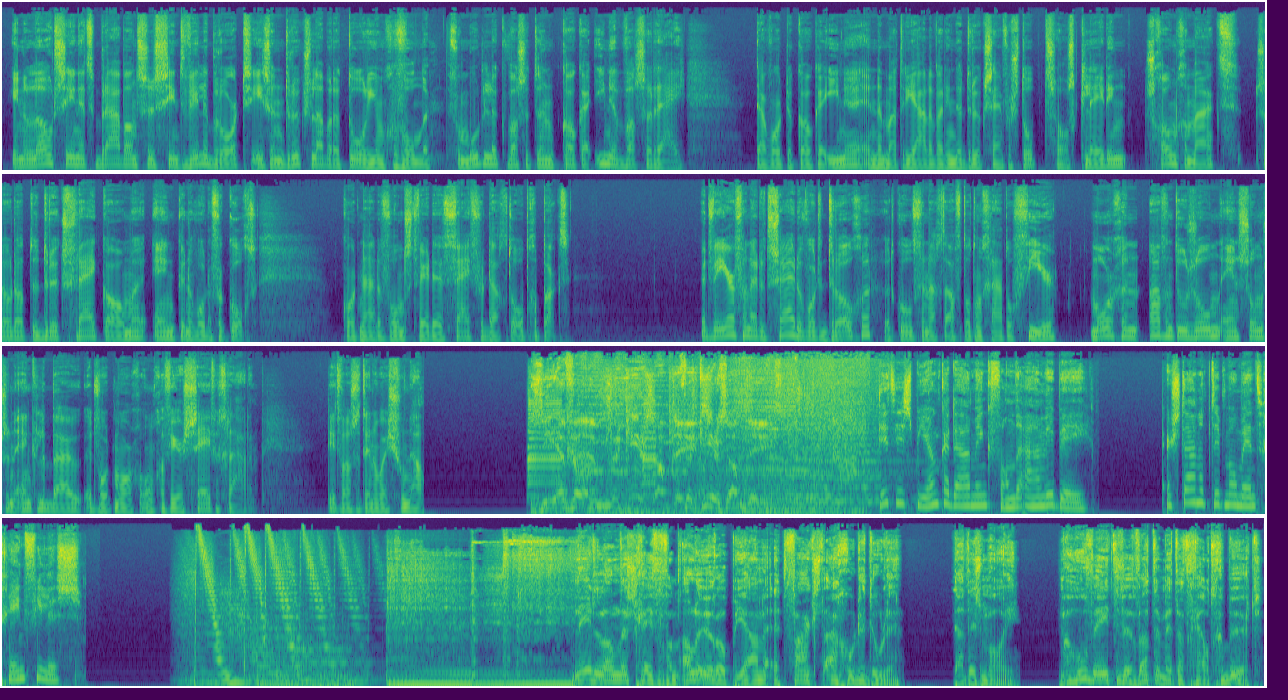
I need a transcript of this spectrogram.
In een loods in het Brabantse Sint-Willebroord is een drugslaboratorium gevonden. Vermoedelijk was het een cocaïnewasserij. Daar wordt de cocaïne en de materialen waarin de drugs zijn verstopt... zoals kleding, schoongemaakt... zodat de drugs vrijkomen en kunnen worden verkocht. Kort na de vondst werden vijf verdachten opgepakt. Het weer vanuit het zuiden wordt droger. Het koelt vannacht af tot een graad of 4. Morgen af en toe zon en soms een enkele bui. Het wordt morgen ongeveer 7 graden. Dit was het NOS Journaal. ZFM, verkeersupdate. verkeersupdate. Dit is Bianca Damink van de ANWB. Er staan op dit moment geen files. Nederlanders geven van alle Europeanen het vaakst aan goede doelen. Dat is mooi. Maar hoe weten we wat er met dat geld gebeurt?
